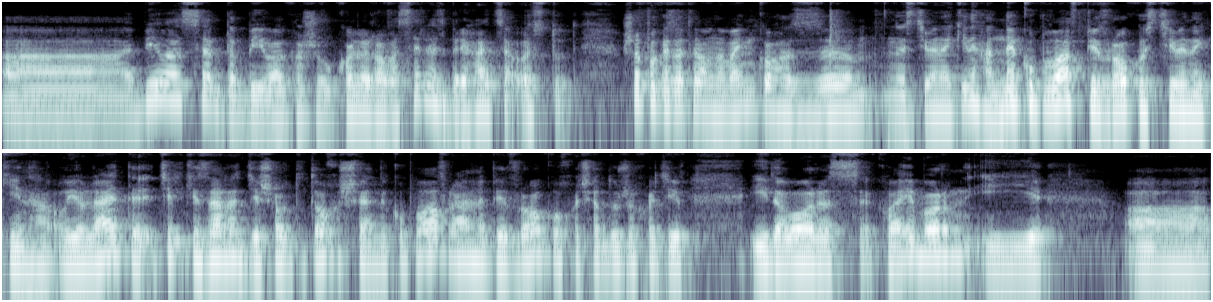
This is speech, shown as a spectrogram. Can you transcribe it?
а, біла серія, да, біла кажу, кольорова серія зберігається ось тут. Що показати вам новенького з Стівена Кінга? Не купував півроку Стівена Кінга. Уявляєте, тільки зараз дійшов до того, що я не купував реально півроку, хоча дуже хотів і Долорес Клейборн, і. А,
